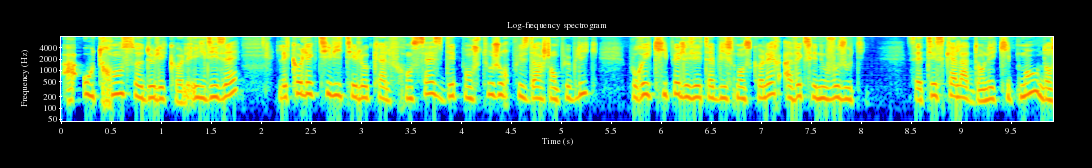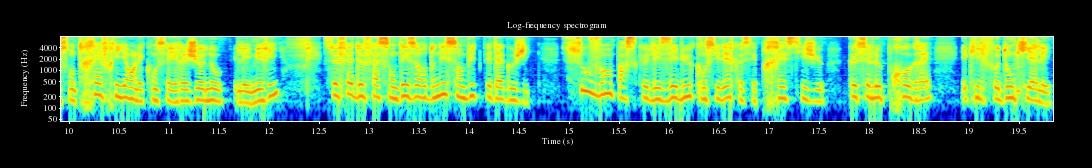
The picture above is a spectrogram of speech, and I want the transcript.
à outrance de l'école. Il disait, les collectivités locales françaises dépensent toujours plus d'argent public pour équiper les établissements scolaires avec ces nouveaux outils. Cette escalade dans l'équipement, dont sont très friands les conseils régionaux et les mairies, se fait de façon désordonnée sans but pédagogique. Souvent parce que les élus considèrent que c'est prestigieux, que c'est le progrès et qu'il faut donc y aller.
